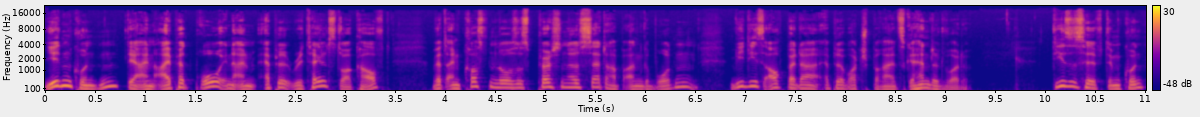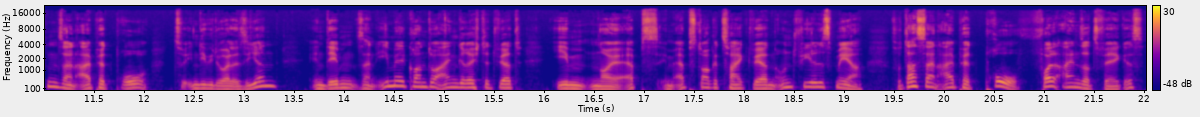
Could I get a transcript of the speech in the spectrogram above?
Jeden Kunden, der ein iPad Pro in einem Apple Retail Store kauft, wird ein kostenloses Personal Setup angeboten, wie dies auch bei der Apple Watch bereits gehandelt wurde. Dieses hilft dem Kunden, sein iPad Pro zu individualisieren, indem sein E-Mail-Konto eingerichtet wird, ihm neue Apps im App Store gezeigt werden und vieles mehr, sodass sein iPad Pro voll einsatzfähig ist,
